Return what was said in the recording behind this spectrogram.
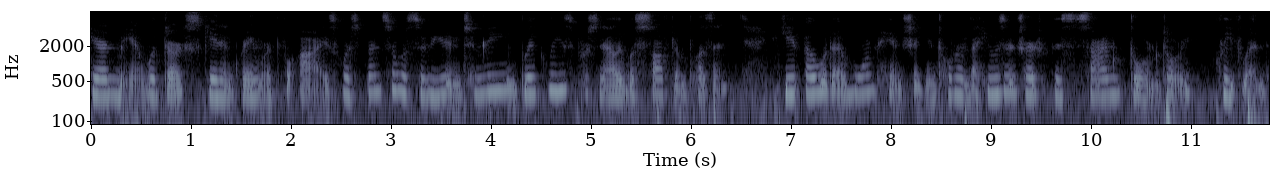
haired man with dark skin and gray mirthful eyes. Where Spencer was severe and intimidating, Blakely's personality was soft and pleasant. He gave Elwood a warm handshake and told him that he was in charge of his assigned dormitory, Cleveland.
